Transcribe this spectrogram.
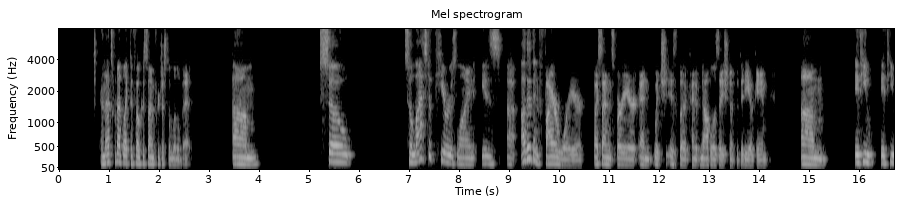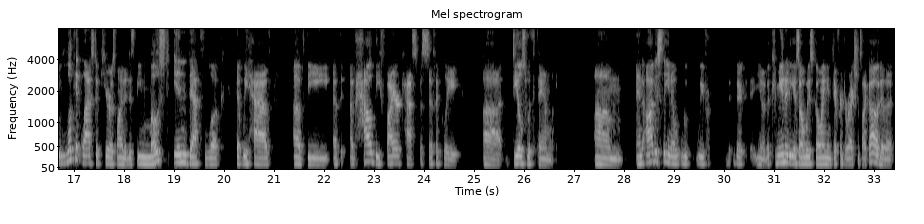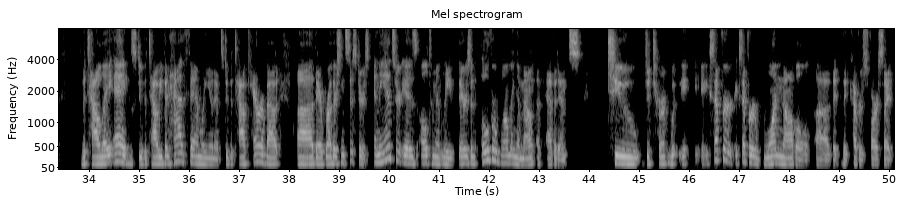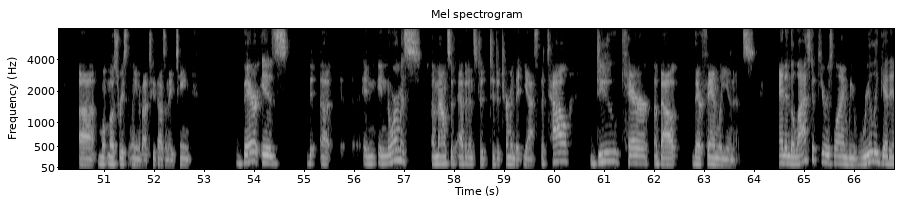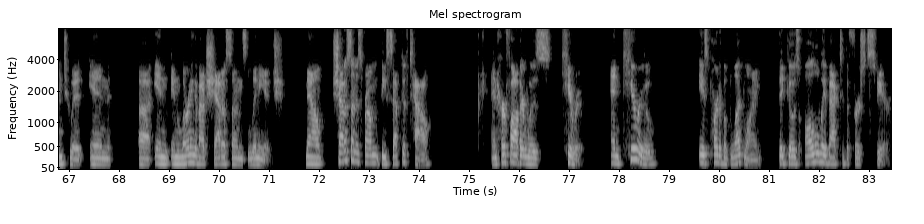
and that's what I'd like to focus on for just a little bit. Um, so, so Last of Kiru's Line is uh, other than Fire Warrior by Simon Spurrier, and which is the kind of novelization of the video game. Um, if you if you look at Last of Kiru's Line, it is the most in-depth look that we have of the of, the, of how the Firecast specifically uh, deals with family. Um, and obviously, you know, we, have there, you know, the community is always going in different directions. Like, oh, do the the Tau lay eggs? Do the Tau even have family units? Do the Tau care about uh, their brothers and sisters? And the answer is ultimately there's an overwhelming amount of evidence to determine, except for except for one novel uh, that that covers Farsight uh, most recently in about 2018, there is the, uh, in, enormous amounts of evidence to, to determine that yes, the Tau do care about their family units. And in the last of Kiru's line, we really get into it in uh, in in learning about Shadow Sun's lineage. Now, Shadow Sun is from the Sept of Tau, and her father was Kiru. And Kiru is part of a bloodline that goes all the way back to the first sphere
